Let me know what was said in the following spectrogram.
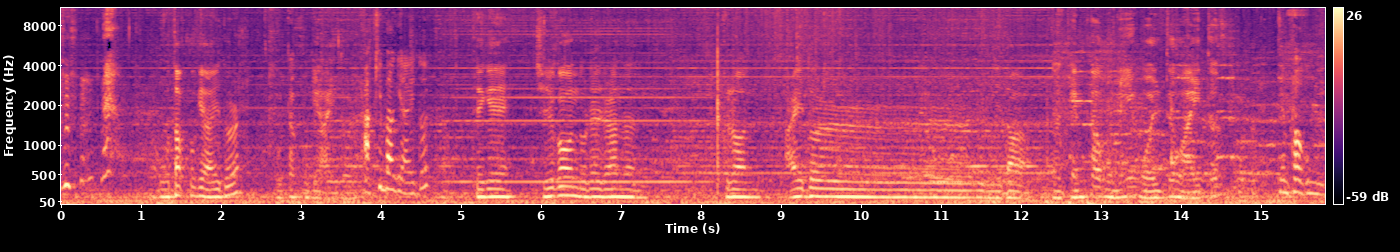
오타쿠계 아이돌 오타쿠계 아이돌 아키바계 아이돌? 되게 즐거운 노래를 하는 그런 아이돌입니다 덴파구미 월드와이드? 덴파구미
